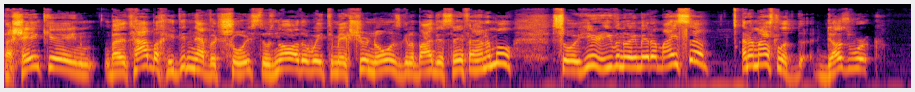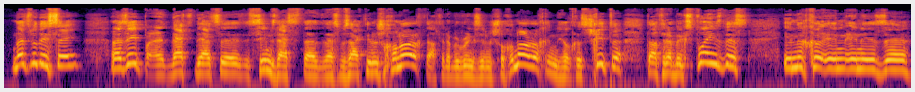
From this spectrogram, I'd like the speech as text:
Bashenkein, by the Tabach, he didn't have a choice. There was no other way to make sure no one's going to buy this safe animal. So here, even though he made a Maisa, and a Masla does work. That's what they say. And that's that's uh, it seems that's that's exactly in Shulchan Aruch. The Rebbe brings it in Shulchan Aruch in Hilchas Shchita. The Rebbe explains this in the in, in his. Uh,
